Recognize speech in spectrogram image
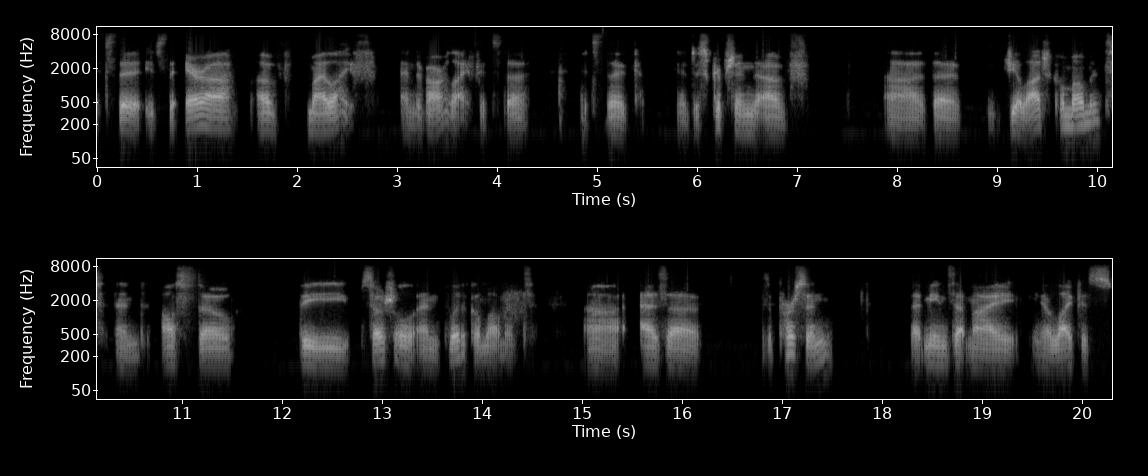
it's the it's the era of my life and of our life. It's the it's the you know, description of uh, the geological moment and also the social and political moment. Uh, as a as a person, that means that my you know life is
